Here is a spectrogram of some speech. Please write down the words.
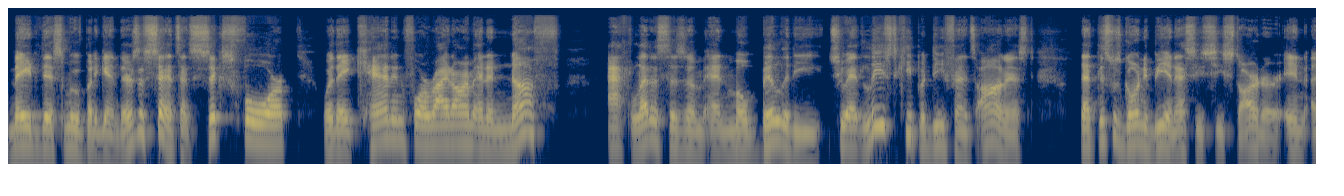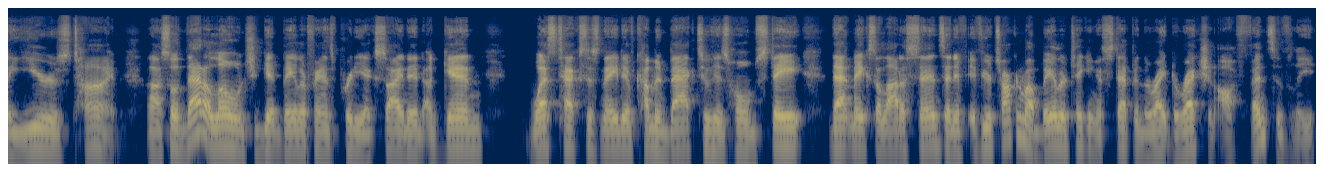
made this move. But again, there's a sense at six four where they can in for right arm and enough athleticism and mobility to at least keep a defense honest that this was going to be an SEC starter in a year's time. Uh, so that alone should get Baylor fans pretty excited. Again, West Texas native coming back to his home state. That makes a lot of sense. And if, if you're talking about Baylor taking a step in the right direction offensively,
